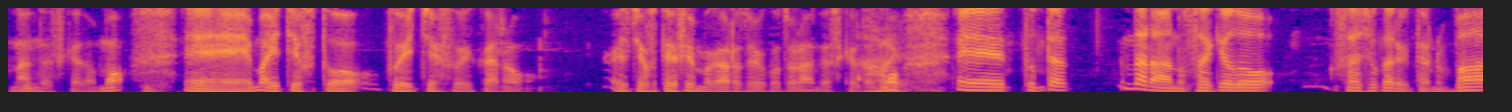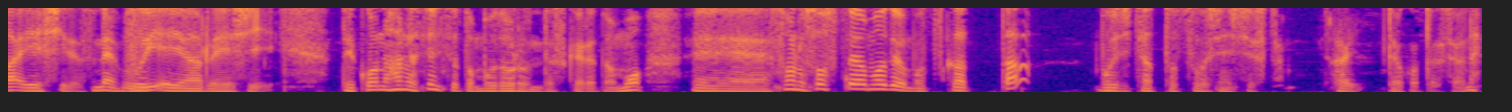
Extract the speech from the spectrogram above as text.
なんですけども、えー、まあ、HF と VHF 以下の、HF と FM があるということなんですけども、はいえーっと、だ、なら、あの、先ほど、最初から言ったの、バー AC ですね。VARAC。で、この話にちょっと戻るんですけれども、えー、そのソフトウェアモデムを使った文字チャット通信システム。はい。ということですよね。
